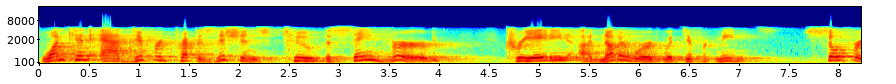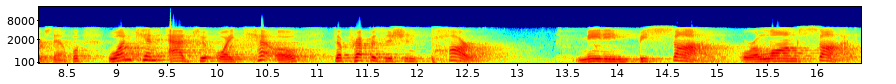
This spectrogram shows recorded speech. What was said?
one can add different prepositions to the same verb, creating another word with different meanings. So, for example, one can add to oikeo the preposition para, meaning beside or alongside.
